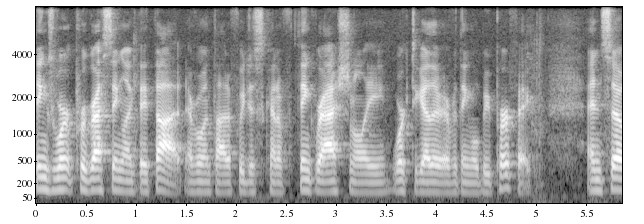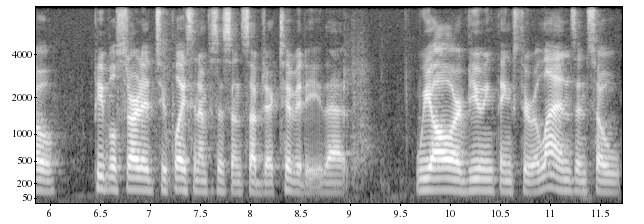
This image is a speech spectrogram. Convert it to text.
things weren't progressing like they thought. Everyone thought if we just kind of think rationally, work together, everything will be perfect. And so people started to place an emphasis on subjectivity, that we all are viewing things through a lens, and so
